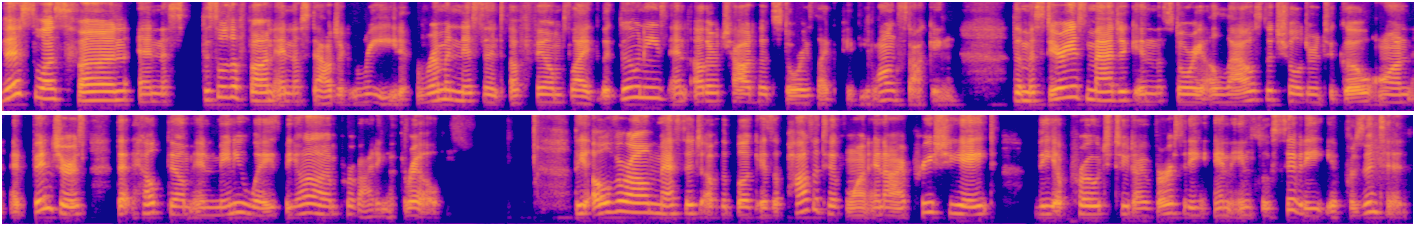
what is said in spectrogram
This was fun and this was a fun and nostalgic read, reminiscent of films like The Goonies and other childhood stories like Pippi Longstocking. The mysterious magic in the story allows the children to go on adventures that help them in many ways beyond providing a thrill. The overall message of the book is a positive one, and I appreciate the approach to diversity and inclusivity it presented.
